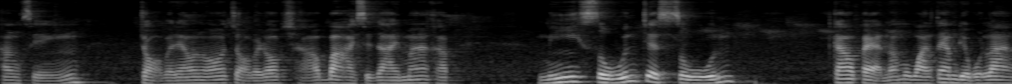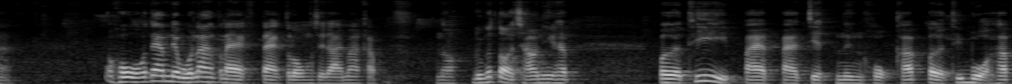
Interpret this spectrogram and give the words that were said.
ห่างเสียงเจาะไปแล้วเนาะเจาะไปรอบเช้าบ่ายเสียดายมากครับ มี 070 98 เนาะเมื่อวานแต้มเดียวบนล่าง โอ้โห แต้มเดียวบนล่างแตกแตกตรงเสียดายมากครับเนาะดูกันต่อเช้านี้ครับ เปิดที่ 88716 ครับ เปิดที่บวกครับ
